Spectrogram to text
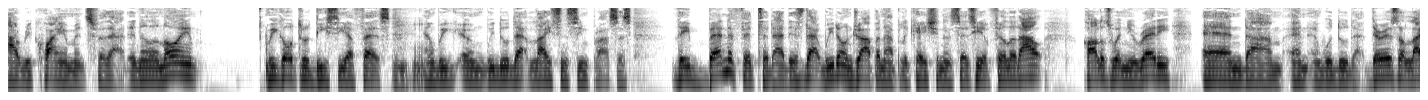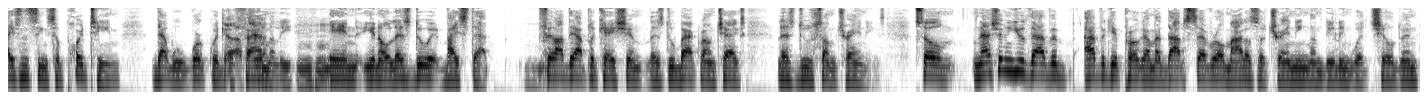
uh, requirements for that. In Illinois, we go through DCFS, and we and we do that licensing process. The benefit to that is that we don't drop an application and says, "Here, fill it out." Call us when you're ready, and um, and and we'll do that. There is a licensing support team that will work with the Gotcha. family in you know let's do it by step. Fill out the application. Let's do background checks. Let's do some trainings. So, National Youth Adv- Advocate Program adopts several models of training on dealing with children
